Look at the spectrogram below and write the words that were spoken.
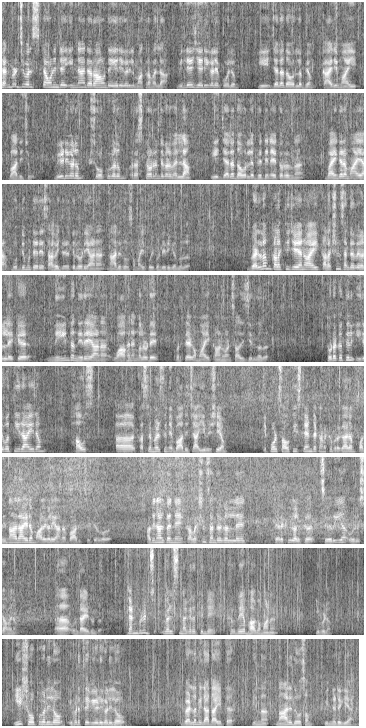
ടെൻബ്രിഡ്ജ് Wells ടൗണിന്റെ in and around ഏരിയകളിൽ മാത്രമല്ല വില്ലേജ് ഏരിയകളെ പോലും ഈ ജലദൗർലഭ്യം കാര്യമായി ബാധിച്ചു. വീടുകളും ഷോപ്പുകളും റെസ്റ്റോറന്റുകളുമെല്ലാം ഈ ജലദൗർലഭ്യത്തിനെ തുടർന്ന് ഭയങ്കരമായ ബുദ്ധിമുട്ടേറിയ സാഹചര്യത്തിലൂടെയാണ് നാല് ദിവസമായി പോയിക്കൊണ്ടിരിക്കുന്നത്. വെള്ളം കളക്ട് ചെയ്യാനായി കളക്ഷൻ സെന്ററുകളിലേക്ക് നീണ്ട നിരയാണ് വാഹനങ്ങളുടെ പ്രത്യേകമായി കാണുവാൻ സാധിച്ചിരുന്നത്. തുടക്കത്തിൽ ഇരുപത്തിരായിരം ഹൗസ് കസ്റ്റമേഴ്സിനെ ബാധിച്ച ഈ വിഷയം ഇപ്പോൾ സൗത്ത് ഈസ്റ്റേണിന്റെ കണക്ക് പ്രകാരം പതിനാലായിരം ആളുകളെയാണ് ബാധിച്ചിട്ടുള്ളത്. അതിനാൽ തന്നെ കളക്ഷൻ സെന്ററുകളിലെ തിരക്കുകൾക്ക് ചെറിയ ഒരു ശമനം ഉണ്ടായിട്ടുണ്ട്. ടൺബ്രിഡ്ജ് വെൽസ് നഗരത്തിന്റെ ഹൃദയഭാഗമാണ് ഇവിടം. ഈ ഷോപ്പുകളിലോ ഇവിടുത്തെ വീടുകളിലോ വെള്ളമില്ലാതായിട്ട് ഇന്ന് നാല് ദിവസം പിന്നിടുകയാണ്.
